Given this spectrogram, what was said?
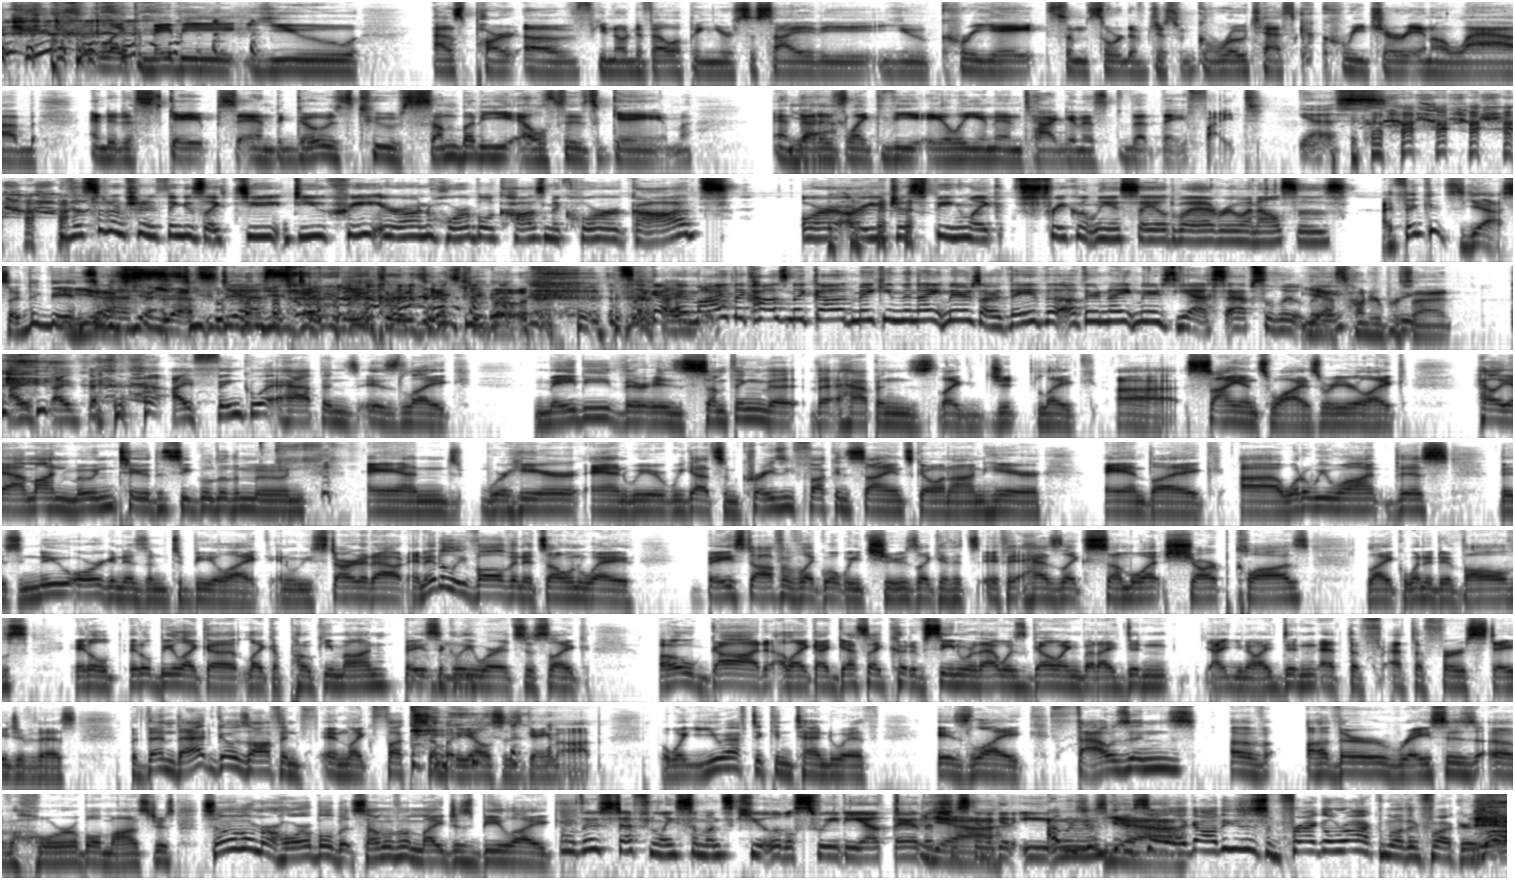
like maybe you as part of you know developing your society you create some sort of just grotesque creature in a lab and it escapes and goes to somebody else's game and that Yeah. is like the alien antagonist that they fight Yes. That's what I'm trying to think is like, do you, do you create your own horrible cosmic horror gods? Or are you just being like frequently assailed by everyone else's? I think it's yes. I think the answer yes is yes. yes, You do- Yes. You do. the answer is yes to both It's like, am I the cosmic god making the nightmares? Are they the other nightmares? Yes, absolutely. yes 100% I I, I think what happens is like maybe there is something that that happens like j- like uh science wise where you're like hell yeah i'm on moon 2 the sequel to the moon and we're here and we we got some crazy fucking science going on here and like uh what do we want this this new organism to be like? And we start it out and it'll evolve in its own way based off of like what we choose. Like if it's if it has like somewhat sharp claws like when it evolves it'll it'll be like a like a pokemon basically where it's just like oh god like i guess i could have seen where that was going but i didn't I, you know i didn't at the at the first stage of this. But then that goes off and and like fucks somebody else's game up. But what you have to contend with is like thousands of other races of horrible monsters some of them are horrible but some of them might just be like Well, there's definitely someone's cute little sweetie out there that's just gonna get eaten. I was just gonna say, like, oh, these are some Fraggle Rock motherfuckers. All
